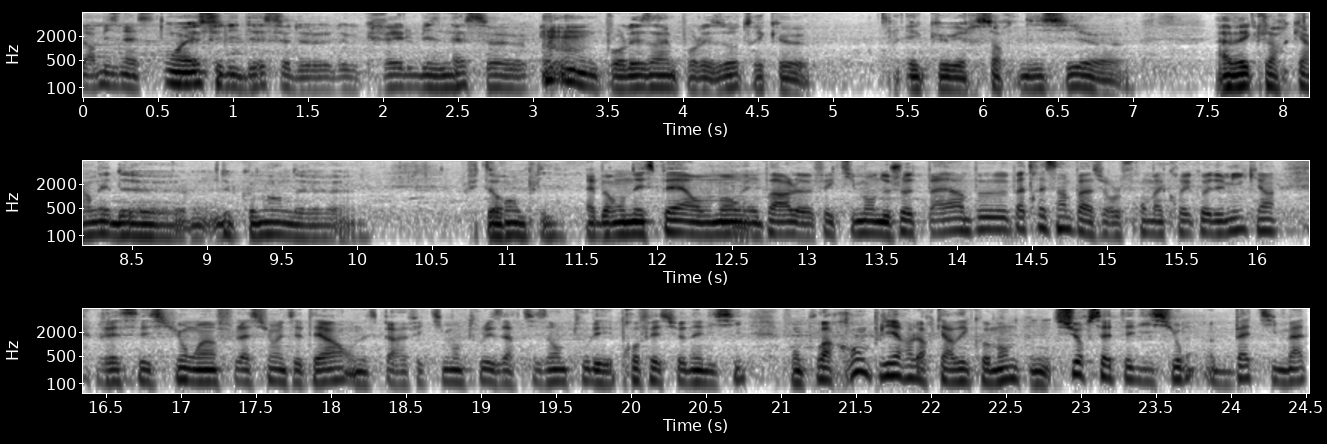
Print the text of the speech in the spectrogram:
leur business. Ouais, c'est l'idée, c'est de, créer le business pour les uns et pour les autres et que et qu'ils ressortent d'ici euh, avec leur carnet de, commandes euh, plutôt rempli. Eh ben on espère au moment où on parle effectivement de choses pas un peu pas très sympas sur le front macroéconomique, hein, récession, inflation, etc. On espère effectivement tous les artisans, tous les professionnels ici vont pouvoir remplir leur carnet de commandes mm. sur cette édition Batimat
